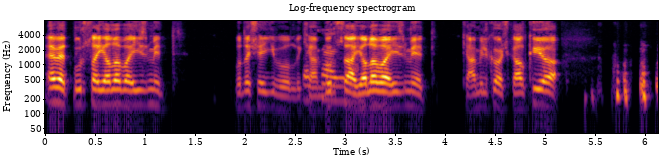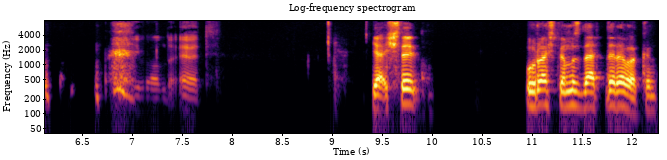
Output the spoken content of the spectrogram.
Evet Bursa, Yalova, İzmit. Bu da şey gibi oldu. Kam Bursa. Yalova, İzmit. Kamil Koç kalkıyor gibi oldu. Evet. Ya işte uğraştığımız dertlere bakın.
